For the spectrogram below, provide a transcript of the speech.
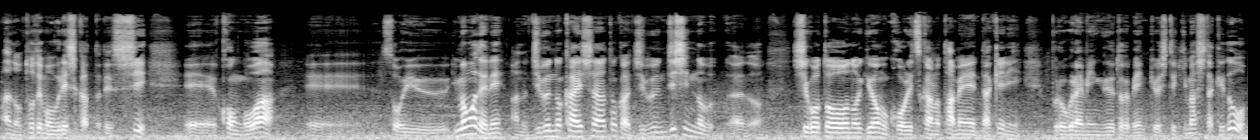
あの、とても嬉しかったですし、えー、今後は、えー、そういう、今までね、あの、自分の会社とか自分自身の、あの、仕事の業務効率化のためだけに、プログラミングとか勉強してきましたけど、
